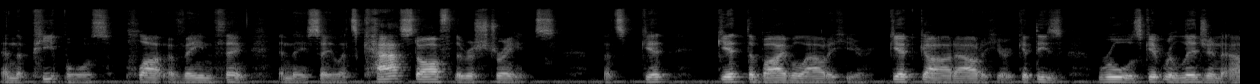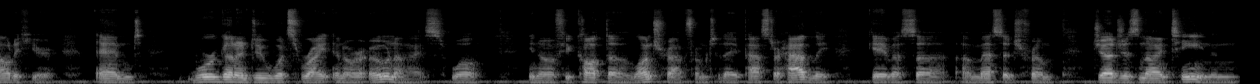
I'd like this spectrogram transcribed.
and the peoples plot a vain thing? And they say, let's cast off the restraints, Let's get get the Bible out of here. Get God out of here. Get these rules, get religion out of here. And we're going to do what's right in our own eyes. Well, you know, if you caught the lunch wrap from today, Pastor Hadley gave us a, a message from Judges 19 and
